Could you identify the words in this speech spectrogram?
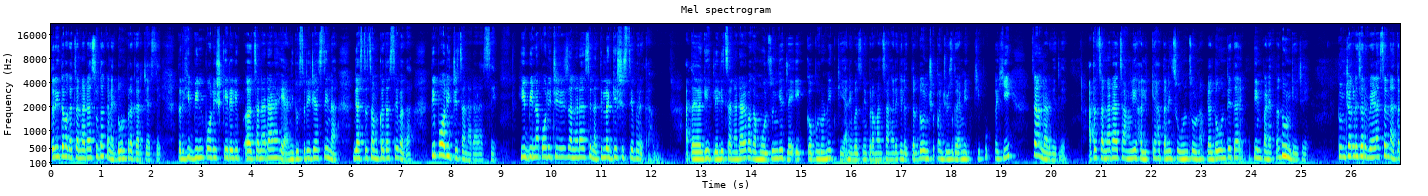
तर इथं बघा चणा डाळ सुद्धा का नाही दोन प्रकारची असते. तर ही बिन पॉलिश केलेली चणा डाळ आहे आणि दुसरी जी असते ना जास्त चमकत असते बघा ती पॉलिशची चणा डाळ असते. ही बिना पॉलिशची जी चणा डाळ असते ना ती लगेच शिजते बरं का. आता घेतलेली चणा डाळ बघा मोजून घेतले एक कप भरून इतकी आणि वजनी प्रमाण सांगायला गेलं तर दोनशे पंचवीस ग्रॅम इतकी ही चणा डाळ घेतली आता चणा डाळ चांगली हलक्या हाताने चोळून चोळून आपल्या दोन ते त्या तीन पाण्यातनं धुवून घ्यायची आहे. तुमच्याकडे जर वेळ असेल ना तर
